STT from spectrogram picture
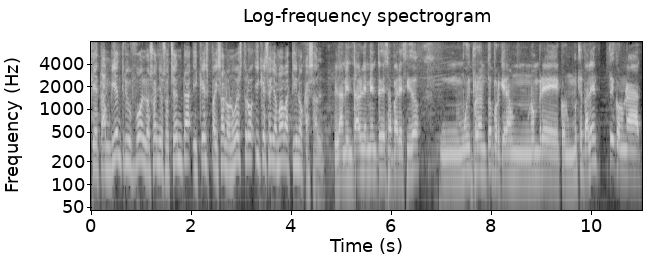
que también triunfó en los años 80 y que es paisano nuestro y que se llamaba Tino Casal. lamentablemente desaparecido mm, muy pronto porque era un hombre con mucho talento y con una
